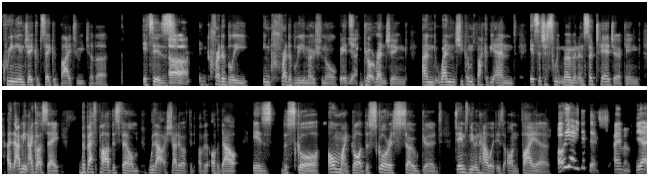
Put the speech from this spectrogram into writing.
queenie and jacob say goodbye to each other it is Uh, incredibly incredibly emotional it's Yeah. gut wrenching and when she comes back at the end it's such a sweet moment and so tear jerking I, I mean i gotta say the best part of this film without a shadow of the of, a- of a doubt is the score oh my god the score is so good james newton howard is on fire oh yeah, he did this. I remember. Yeah,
